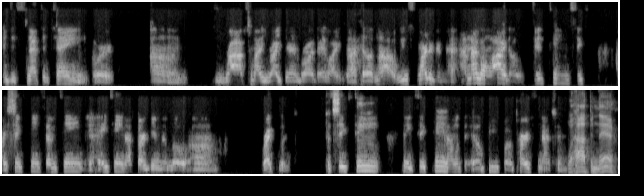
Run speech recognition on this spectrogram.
and just snatch a chain or um rob somebody right there in broad daylight. Nah, hell no, nah. we were smarter than that. I'm not gonna lie though. 15, 16, like 16, 17, and 18, I started getting a little um reckless. To 16, I think 16, I went to LP for a purse snatching. What happened there?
